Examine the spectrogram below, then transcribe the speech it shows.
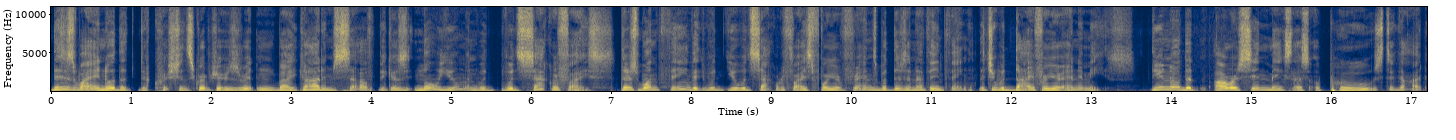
This is why I know that the Christian scripture is written by God Himself because no human would, would sacrifice. There's one thing that you would you would sacrifice for your friends, but there's another thing that you would die for your enemies. Do you know that our sin makes us opposed to God?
